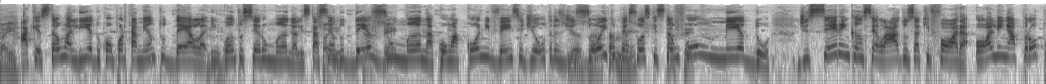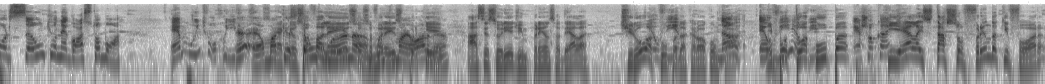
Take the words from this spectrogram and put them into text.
aí. A questão ali é do comportamento dela enquanto ser humano. Ela está Isso aí, sendo perfeito. desumana com a conivência de outras 18 Exatamente. pessoas que estão Perfeito. com medo de serem cancelados aqui fora. Olhem a proporção que o negócio tomou. É muito horrível. É, é uma É que eu questão só falei humana isso, eu só muito falei isso maior, porque né? a assessoria de imprensa dela tirou a Eu culpa vi. da Carol Conká Não, eu e vi, botou eu a vi. culpa É que ela está sofrendo aqui fora,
